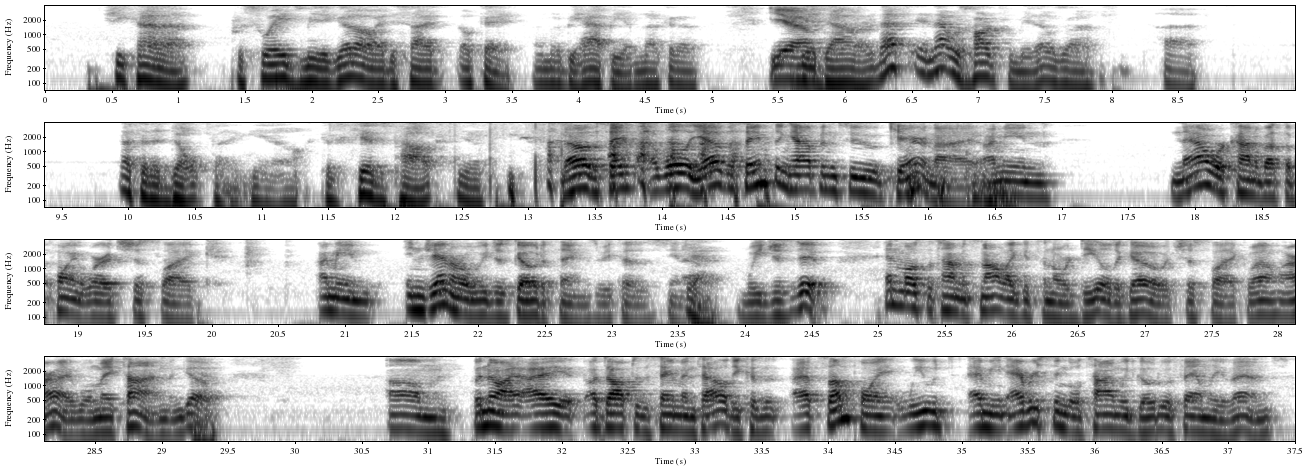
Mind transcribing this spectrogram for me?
she kind of persuades me to go, I decide, okay, I'm going to be happy. I'm not going to Yeah. be a downer. That's and that was hard for me. That was a. Uh, that's an adult thing, you know, because kids pout, you know. No, the same. Well, yeah, the same thing happened to Karen and I. I mean, now we're kind of at the point where it's just like, I mean, in general, we just go to things because you know Yeah. we just do, and most of the time, it's not like it's an ordeal to go. It's just like, well, all right, we'll make time and go. Um, but no, I, I adopted the same mentality because at some point we would. I mean, every single time we'd go to a family event.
